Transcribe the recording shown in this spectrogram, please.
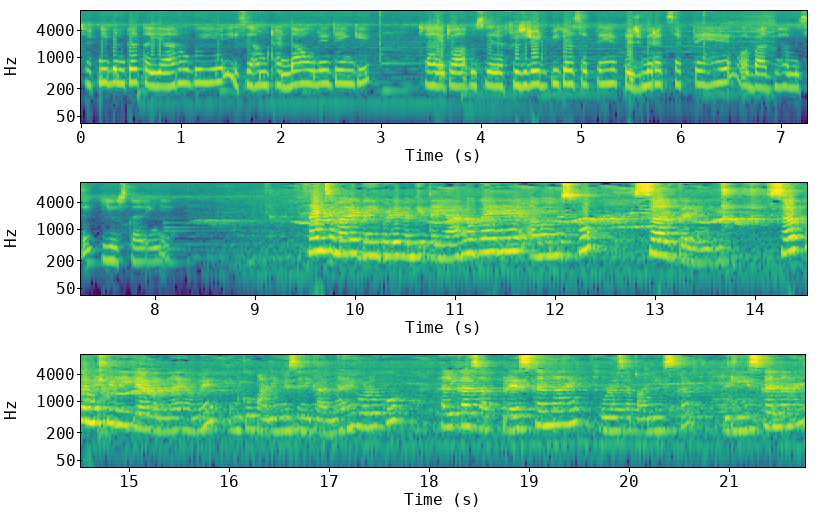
चटनी बनकर तैयार हो गई है, इसे हम ठंडा होने देंगे। चाहे तो आप इसे रेफ्रिजरेट भी कर सकते हैं, फ्रिज में रख सकते हैं और बाद में हम इसे यूज़ करेंगे। फ्रेंड्स, हमारे दही बड़े बनके तैयार हो गए हैं। अब हम इसको सर्व करेंगे। सर्व करने के लिए क्या करना है हमें? इनको पानी में से निकालना है बड़ों को। हल्का सा प्रेस करना है, थोड़ा सा पानी इसका रिलीज़ करना है।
